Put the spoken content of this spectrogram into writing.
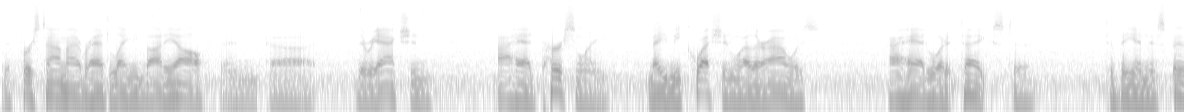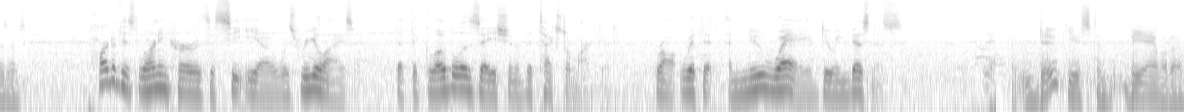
The first time I ever had to lay anybody off, and uh, the reaction I had personally made me question whether I was, I had what it takes to, to be in this business. Part of his learning curve as a CEO was realizing that the globalization of the textile market brought with it a new way of doing business. Duke used to be able to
